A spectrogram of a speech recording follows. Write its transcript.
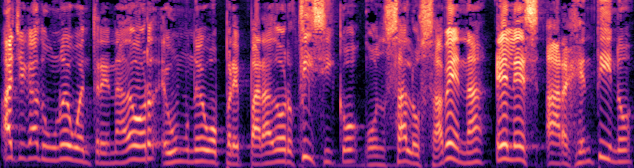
Ha llegado un nuevo entrenador, un nuevo preparador físico, Gonzalo Savena. Él es argentino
